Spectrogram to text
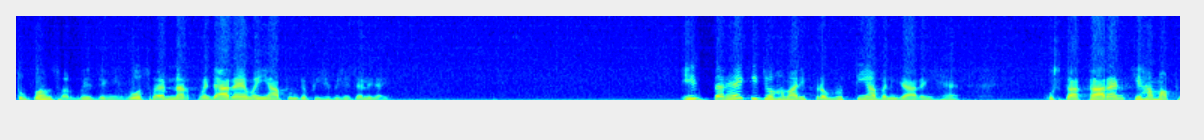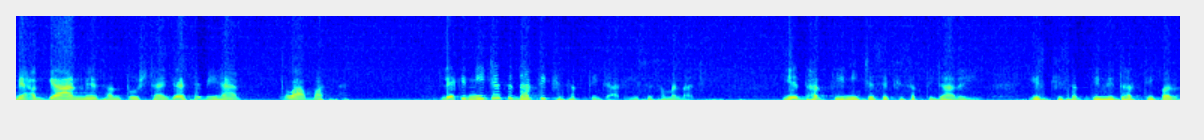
तुमको हम स्वर्ग भेज देंगे। वो स्वयं नर्क में जा रहे हैं, वहीं आप उनके पीछे पीछे चले जाइए। इस तरह की जो हमारी प्रवृत्तियाँ बनी जा रही हैं, उसका कारण कि हम अपने अज्ञान में संतुष्ट हैं, जैसे भी हैं, वाह, मस्त है। लेकिन नीचे से धरती खिसकती जा रही है, इसे समझना चाहिए। ये धरती नीचे से खिसकती जा रही है। इस खिसकती हुई धरती पर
